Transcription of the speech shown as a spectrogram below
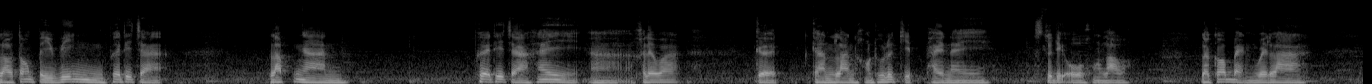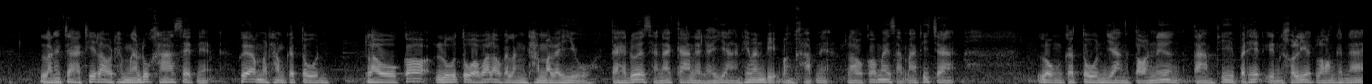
เราต้องไปวิ่งเพื่อที่จะรับงาน เพื่อที่จะให้เขาเรียกว่าเกิดการรันของธุรกิจภายในสตูดิโอของเรา แล้วก็แบ่งเวลาหลังจากที่เราทำงานลูกค้าเสร็จเนี่ยเพื่ออามาทำการ์ตูน เราก็รู้ตัวว่าเรากำลังทำอะไรอยู่ แต่ด้วยสถานการณ์หลาย ๆ อย่างที่มันบีบบังคับเนี่ยเราก็ไม่สามารถที่จะลงการ์ตูนอย่างต่อเนื่อง ตามที่ประเทศอื่นเขาเรียกร้องกันได้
